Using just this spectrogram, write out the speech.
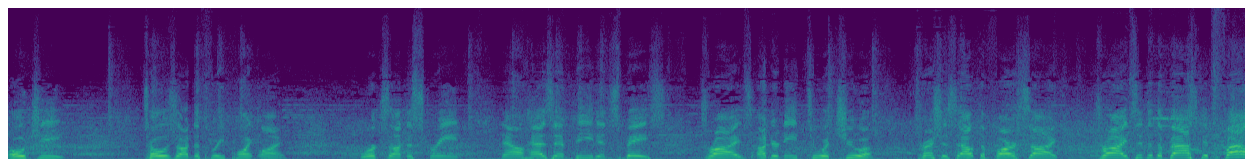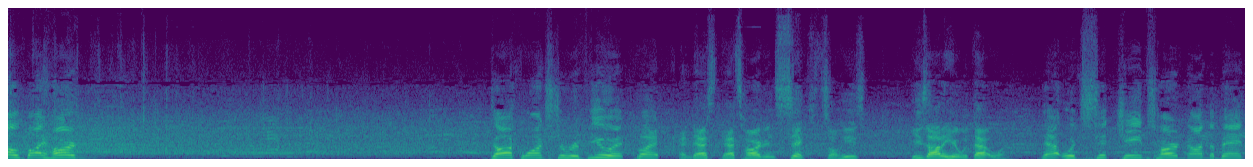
OG, toes on the three point line, works on the screen, now has Embiid in space, drives underneath to Achiuwa. Precious out the far side, drives into the basket, fouled by Harden. Doc wants to review it, but And that's that's Harden's sixth, so he's he's out of here with that one. that would sit James Harden on the bench.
